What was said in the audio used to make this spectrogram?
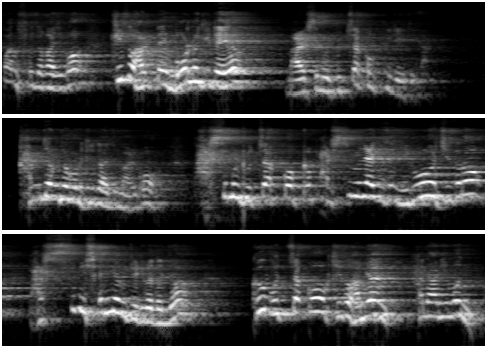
바로 쏟아가지고 기도할 때 뭘로 기도해요? 말씀을 붙잡고 기도해야 돼요. 감정적으로 기도하지 말고 말씀을 붙잡고 그 말씀을 향해서 이루어지도록 말씀이 생명줄이거든요. 그 붙잡고 기도하면 하나님은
